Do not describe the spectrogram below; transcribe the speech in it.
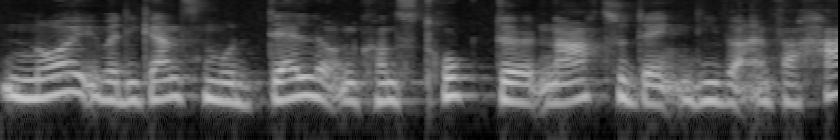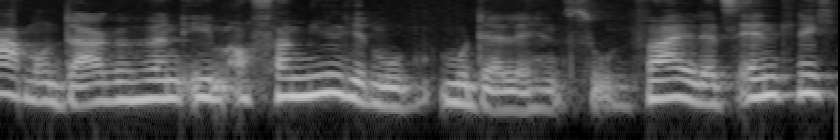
neu über die ganzen Modelle und Konstrukte nachzudenken, die wir einfach haben. Und da gehören eben auch Familienmodelle hinzu, weil letztendlich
